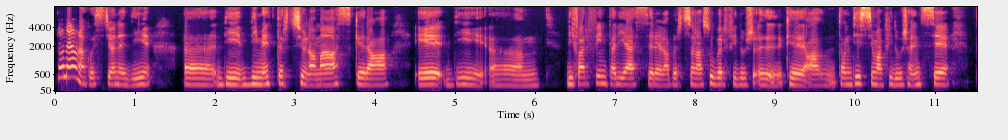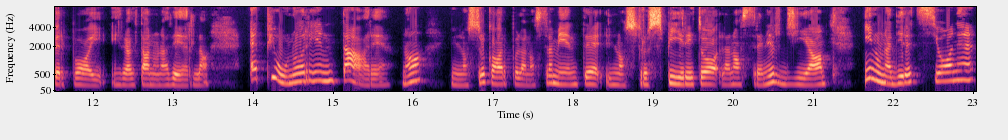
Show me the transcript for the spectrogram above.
Non è una questione di eh, di, di, mettersi una maschera e di, ehm, di, far finta di essere la persona super fiducia, eh, che ha tantissima fiducia in sé per poi in realtà non averla. È più un orientare, no? Il nostro corpo, la nostra mente, il nostro spirito, la nostra energia in una direzione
